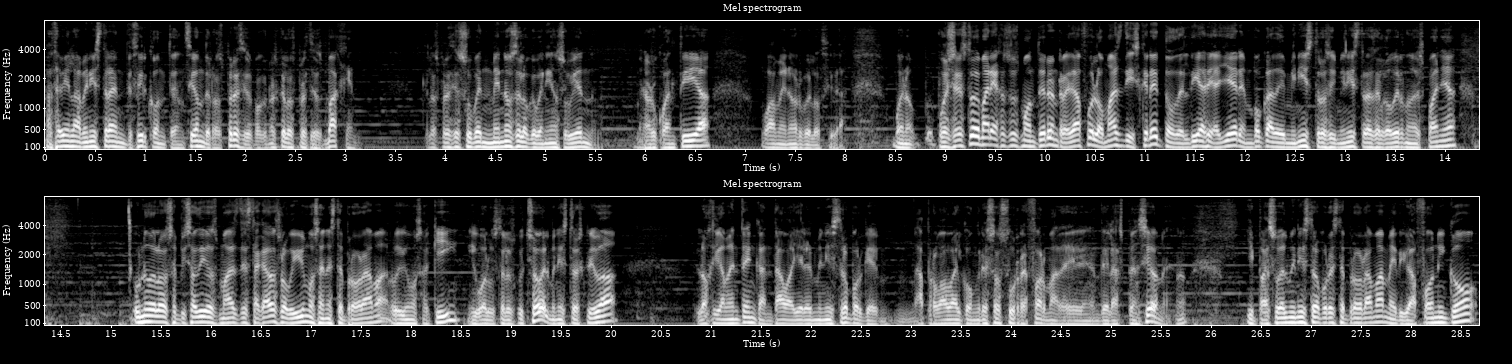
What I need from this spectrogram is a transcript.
Hace bien la ministra en decir contención de los precios, porque no es que los precios bajen, que los precios suben menos de lo que venían subiendo, menor cuantía o a menor velocidad. Bueno, pues esto de María Jesús Montero en realidad fue lo más discreto del día de ayer en boca de ministros y ministras del gobierno de España. Uno de los episodios más destacados lo vivimos en este programa, lo vivimos aquí, igual usted lo escuchó, el ministro escriba. Lógicamente encantado ayer el ministro porque aprobaba el Congreso su reforma de, de las pensiones. ¿no? Y pasó el ministro por este programa medio afónico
